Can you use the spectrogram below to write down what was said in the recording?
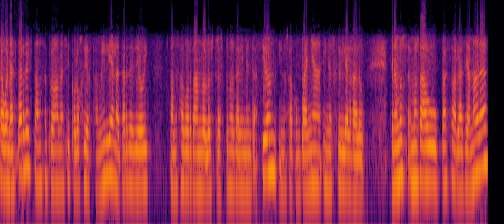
Hola, buenas tardes. Estamos en el programa de Psicología y Familia. En la tarde de hoy estamos abordando los trastornos de alimentación y nos acompaña Inés Gil Delgado. Tenemos, hemos dado paso a las llamadas,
